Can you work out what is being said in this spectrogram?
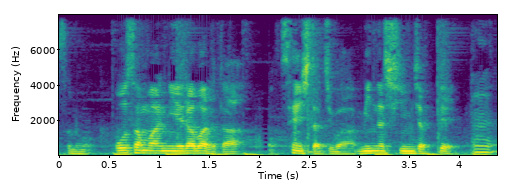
その王様に選ばれた戦士たちはみんな死んじゃってうん。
